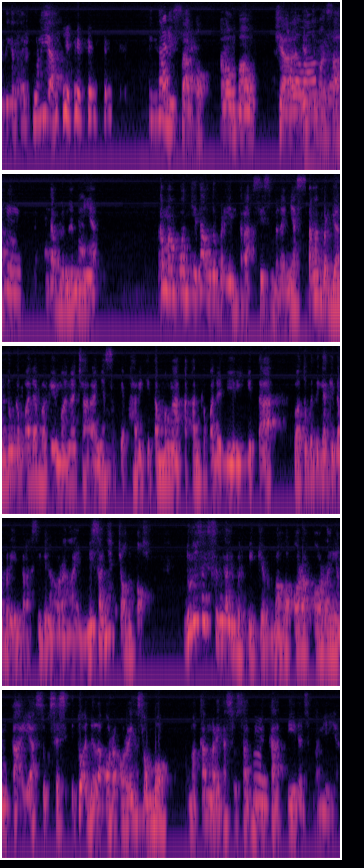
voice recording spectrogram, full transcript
ketika saya kuliah. Kita bisa kok, kalau mau. Syaratnya cuma ya. satu, kita benar niat. kemampuan kita untuk berinteraksi sebenarnya sangat bergantung kepada bagaimana caranya setiap hari kita mengatakan kepada diri kita waktu ketika kita berinteraksi dengan orang lain. Misalnya contoh, dulu saya sering kali berpikir bahwa orang-orang yang kaya, sukses itu adalah orang-orang yang sombong, maka mereka susah hmm. didekati dan sebagainya.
